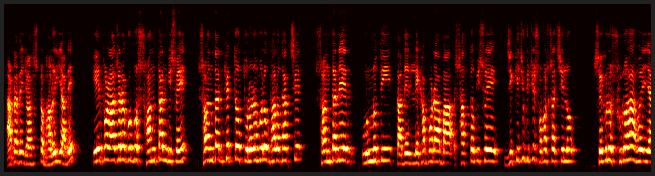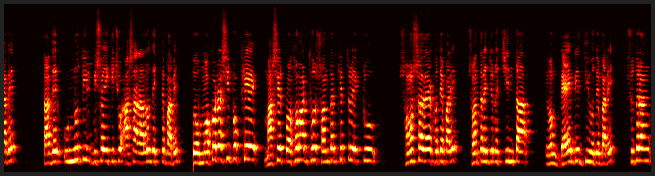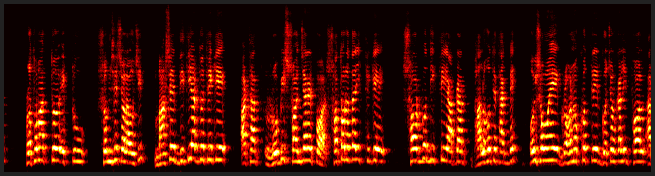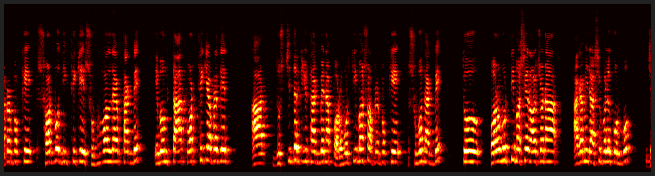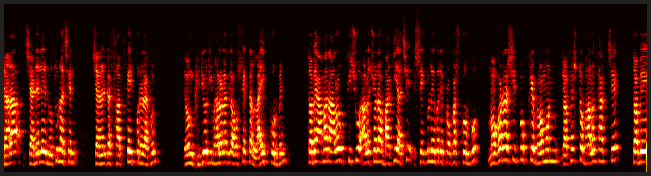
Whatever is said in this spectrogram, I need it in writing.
আপনাদের যথেষ্ট ভালোই যাবে। এরপর আলোচনা করব সন্তান বিষয়ে। সন্তান ক্ষেত্র তুলনামূলক ভালো থাকছে। সন্তানের উন্নতি, তাদের লেখাপড়া বা স্বাস্থ্য বিষয়ে যে কিছু কিছু সমস্যা ছিল, সেগুলো সুরাহা হয়ে যাবে। তাদের উন্নতির বিষয়ে কিছু আশার আলো দেখতে পাবে তো মকর রাশির পক্ষে মাসের প্রথমার্ধ সন্তান ক্ষেত্র একটু সমস্যাদায়ক হতে পারে। সন্তানের জন্য চিন্তা এবং ব্যয় বৃদ্ধি হতে পারে। সুতরাং প্রথমার্ধ একটু সমঝে চলা উচিত। মাসের দ্বিতীয়ার্ধ থেকে, অর্থাৎ রবির সঞ্চারের পর, সতেরো তারিখ থেকে সর্বদিক থেকে আপনার ভালো হতে থাকবে। ওই সময়ে গ্রহ নক্ষত্রের গোচরকালীন ফল আপনার পক্ষে সর্বদিক থেকে শুভ ফলদায়ক থাকবে এবং তারপর থেকে আপনাদের আর দুশ্চিন্তার কিছু থাকবে না। পরবর্তী মাসও আপনার পক্ষে শুভ থাকবে। তো পরবর্তী মাসের আলোচনা আগামী রাশিফলে করব। যারা চ্যানেলে নতুন আছেন, চ্যানেলটা সাবস্ক্রাইব করে রাখুন এবং ভিডিওটি ভালো লাগলে অবশ্যই একটা লাইক করবেন। তবে আমার আরও কিছু আলোচনা বাকি আছে, সেগুলো এবারে প্রকাশ করব। মকর রাশির পক্ষে ভ্রমণ যথেষ্ট ভালো থাকছে, তবে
